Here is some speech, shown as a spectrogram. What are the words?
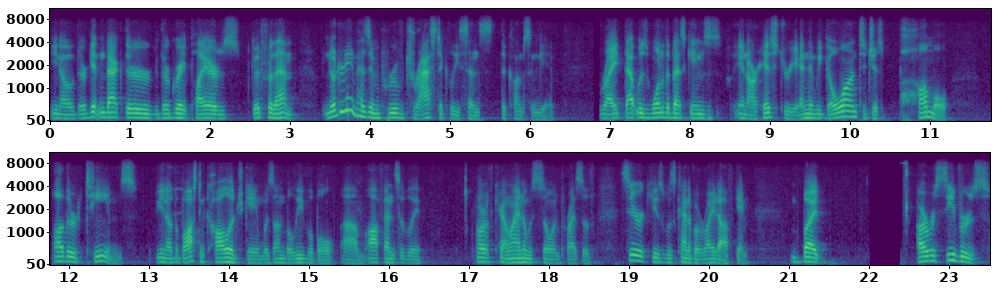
You know, they're getting back their their great players. Good for them. Notre Dame has improved drastically since the Clemson game. Right? That was one of the best games in our history. And then we go on to just pummel other teams you know, the Boston College game was unbelievable um, offensively. North Carolina was so impressive. Syracuse was kind of a write-off game, but our receivers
